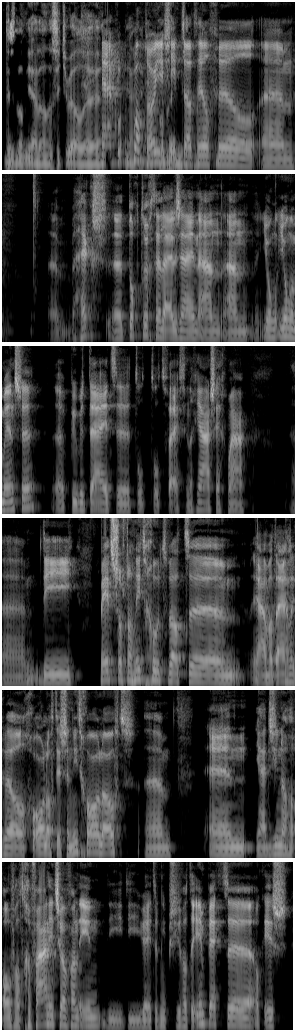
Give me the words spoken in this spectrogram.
Dus dan, ja, dan zit je wel. ja, kl klopt hoor. Je ziet dat heel veel um, hacks toch terug te leiden zijn aan, aan jonge, jonge mensen. puberteit tot, tot 25 jaar, zeg maar. Um, die weten soms nog niet goed wat, uh, ja, wat eigenlijk wel geoorloofd is en niet geoorloofd. Um, en ja, die zien nog overal het gevaar niet zo van in. Die, die weten ook niet precies wat de impact uh, ook is.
